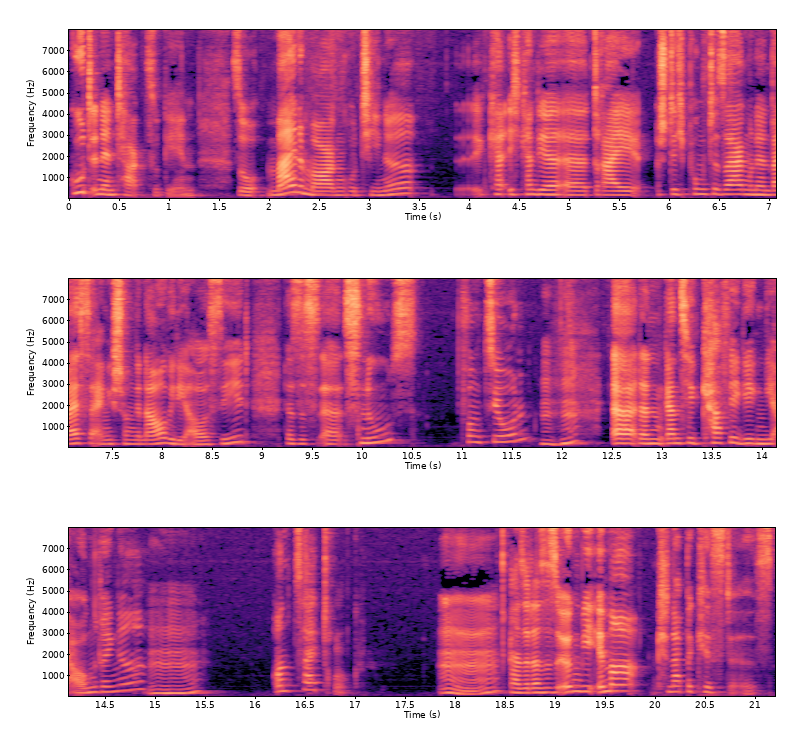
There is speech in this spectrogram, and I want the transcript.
gut in den Tag zu gehen. So, meine Morgenroutine ich kann, ich kann dir äh, drei Stichpunkte sagen und dann weißt du eigentlich schon genau, wie die aussieht. Das ist äh, Snooze-Funktion, mhm. äh, dann ganz viel Kaffee gegen die Augenringe mhm. und Zeitdruck. Mhm. Also, dass es irgendwie immer knappe Kiste ist.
